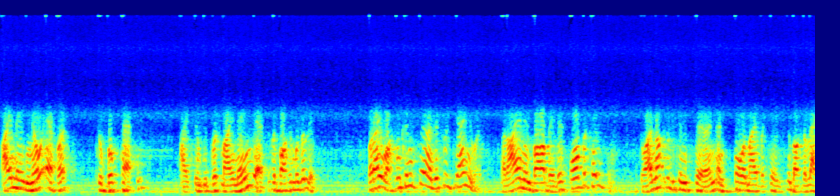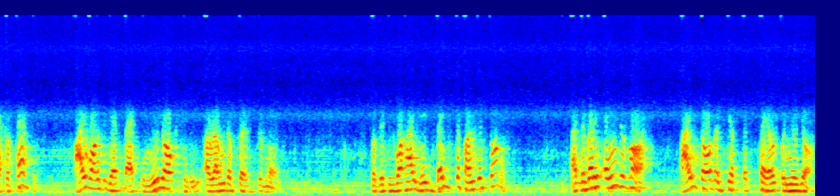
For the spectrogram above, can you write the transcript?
I made no effort to book passage. I simply put my name, yes, at the bottom of the list. But I wasn't concerned. This was January, and I am in Barbados for vacation. So I'm not going to be concerned and spoil my vacation about the lack of passage. I wanted to get back in New York City around the 1st of May. So this is what I did based upon this promise. At the very end of March, I saw the ship that sailed for New York,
